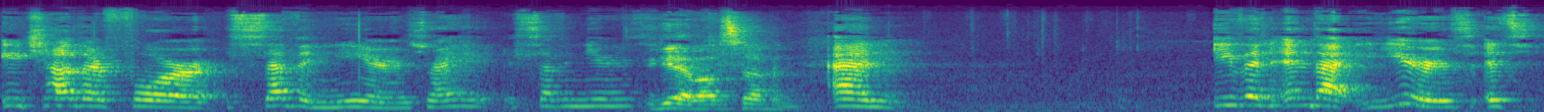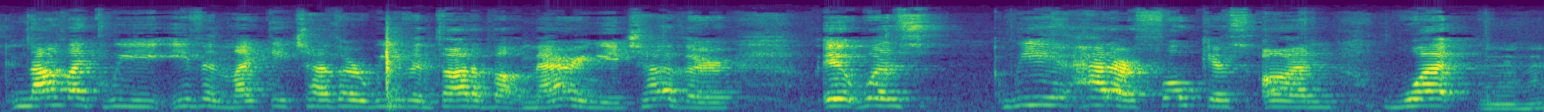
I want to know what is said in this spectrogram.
each other for seven years, right? Seven years. Yeah, about seven. And even in that years, it's not like we even liked each other. We even thought about marrying each other. It was we had our focus on what mm-hmm.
